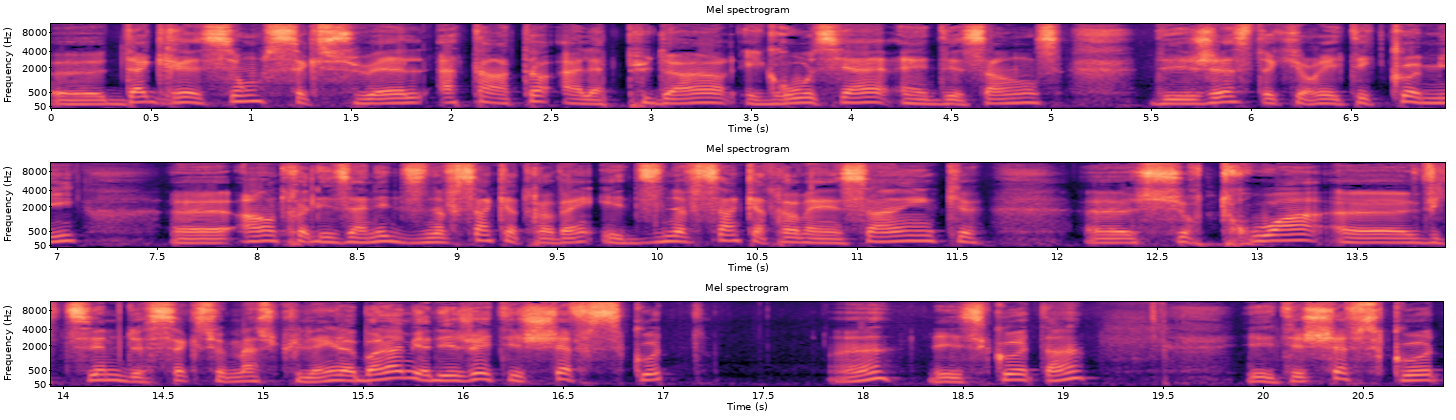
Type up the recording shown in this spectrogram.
euh, d'agression sexuelle, attentat à la pudeur et grossière indécence, des gestes qui auraient été commis euh, entre les années 1980 et 1985 euh, sur trois victimes de sexe masculin. Le bonhomme il a déjà été chef scout Hein? Les scouts, hein? Il était chef scout,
